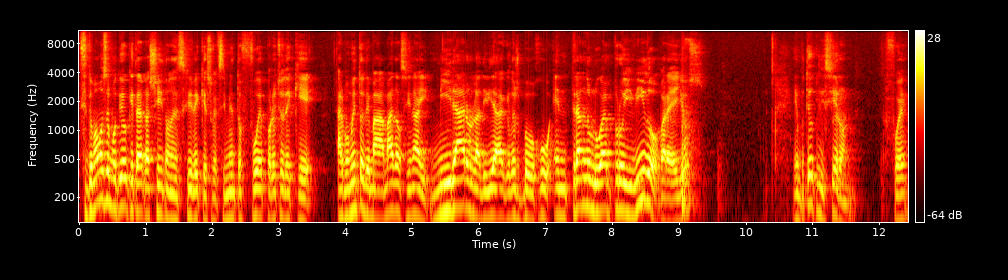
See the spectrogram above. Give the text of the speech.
si tomamos el motivo que trae Rashid, donde escribe que su ofrecimiento fue por hecho de que al momento de Mahamad al-Sinai miraron la divinidad de Kedosh Bohu entrando en un lugar prohibido para ellos, el motivo que le hicieron fue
